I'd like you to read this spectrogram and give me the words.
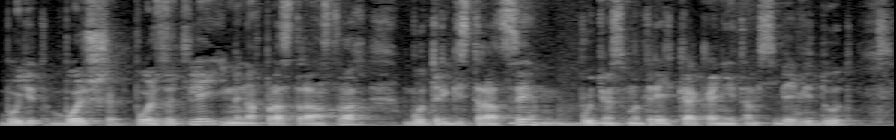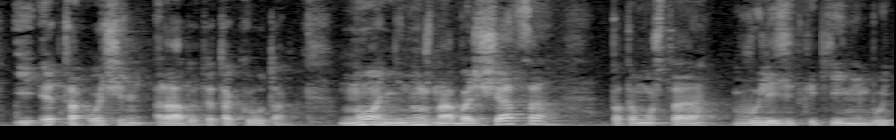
будет больше пользователей именно в пространствах, будут регистрации, будем смотреть, как они там себя ведут. И это очень радует, это круто. Но не нужно обольщаться, потому что вылезет какие-нибудь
